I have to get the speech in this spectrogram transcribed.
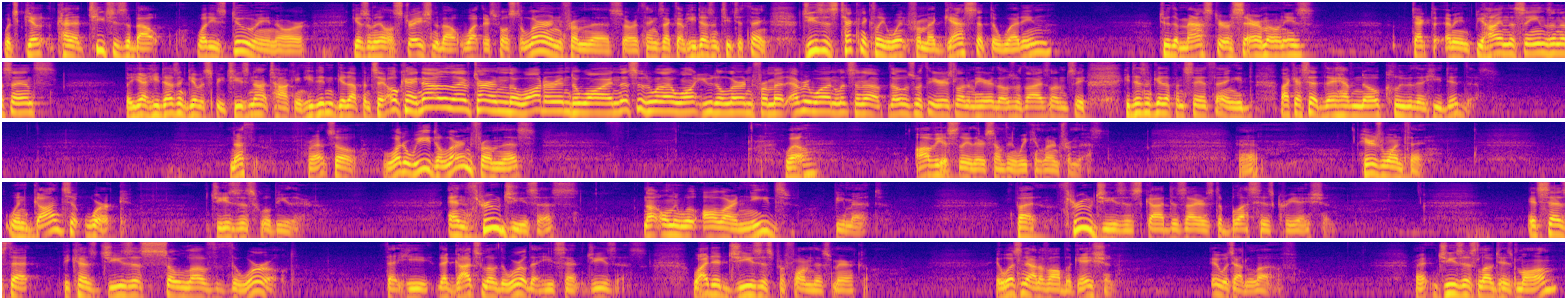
which give, kind of teaches about what he's doing or gives them an illustration about what they're supposed to learn from this or things like that. He doesn't teach a thing. Jesus technically went from a guest at the wedding to the master of ceremonies. I mean, behind the scenes in a sense. But yet he doesn't give a speech. He's not talking. He didn't get up and say, okay, now that I've turned the water into wine, this is what I want you to learn from it. Everyone, listen up. Those with ears, let them hear. Those with eyes, let them see. He doesn't get up and say a thing. He, like I said, they have no clue that he did this. Nothing. Right? So, what are we to learn from this? Well, obviously, there's something we can learn from this. Right? Here's one thing when God's at work, Jesus will be there. And through Jesus, not only will all our needs be met, but through Jesus, God desires to bless his creation. It says that because Jesus so loved the world, that, he, that God so loved the world that he sent Jesus. Why did Jesus perform this miracle? It wasn't out of obligation, it was out of love. Right? Jesus loved his mom,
